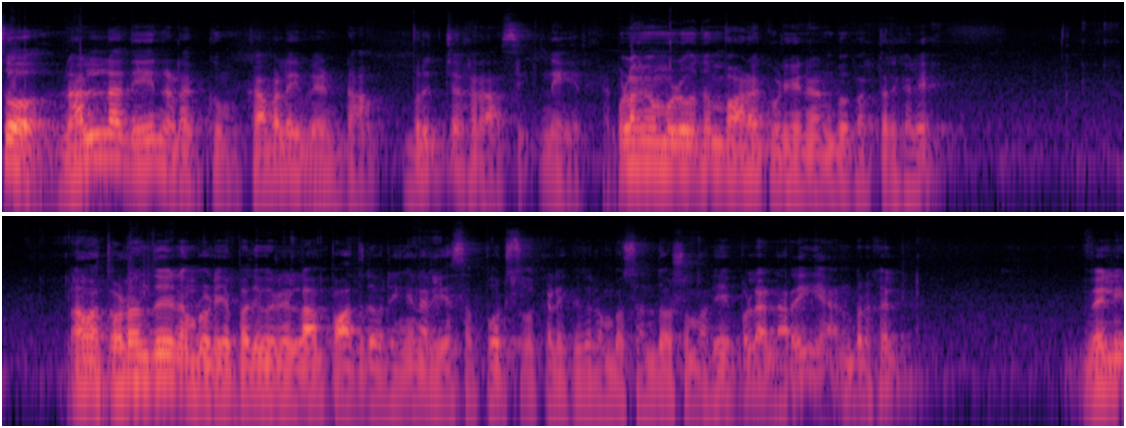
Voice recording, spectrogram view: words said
ஸோ நல்லதே நடக்கும். கவலை வேண்டாம். விருச்சக ராசி நேயர்கள். உலகம் முழுவதும் வாழக்கூடிய நண்பு பக்தர்களே நாம் தொடர்ந்து நம்மளுடைய பதிவுகள் எல்லாம் பார்த்துட்டு வரீங்க. நிறைய சப்போர்ட்ஸ் கிடைக்குது. ரொம்ப சந்தோஷம். அதே போல் நிறைய அன்பர்கள் வெளி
